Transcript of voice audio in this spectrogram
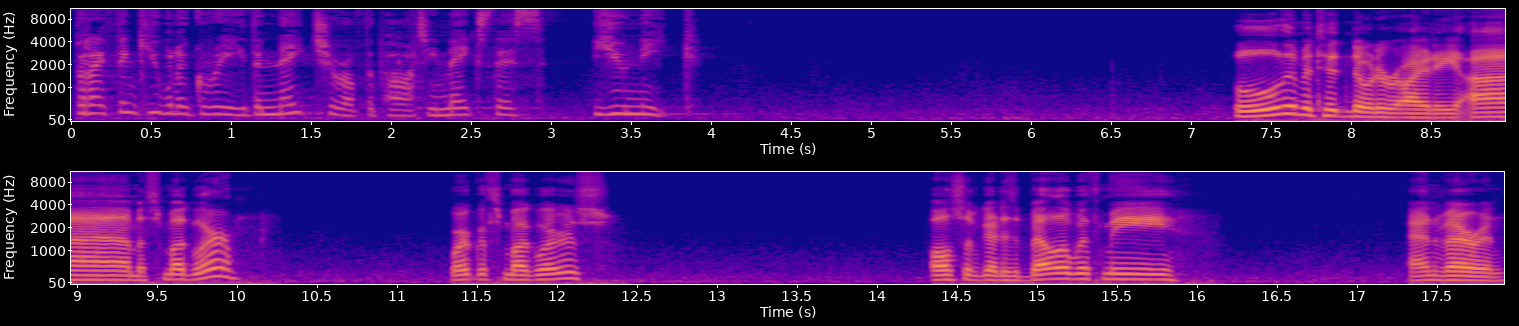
but I think you will agree the nature of the party makes this unique. limited notoriety. I'm a smuggler. Work with smugglers. Also got Isabela with me. And Varen.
